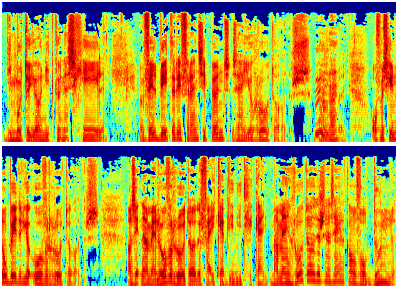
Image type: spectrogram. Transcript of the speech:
die moeten jou niet kunnen schelen. Een veel beter referentiepunt zijn je grootouders. Hmm. Of misschien nog beter je overgrootouders. Als ik naar mijn overgrootouders, ik heb die niet gekend, maar mijn grootouders, dat is eigenlijk al voldoende.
